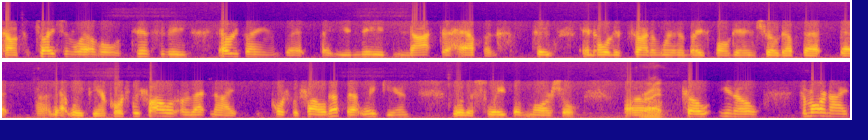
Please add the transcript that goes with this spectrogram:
concentration level, intensity, everything that that you need not to happen to in order to try to win a baseball game showed up that that uh, that weekend. Of course, we followed or that night. Of course, we followed up that weekend with a sweep of Marshall uh, right. So you know, tomorrow night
